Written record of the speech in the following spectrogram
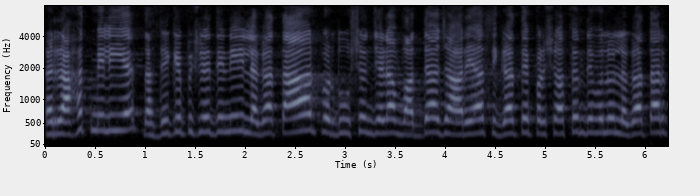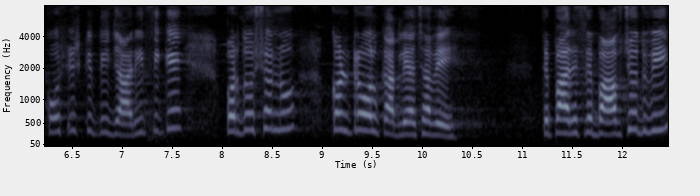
ਰਾਹਤ ਮਿਲੀ ਹੈ। ਦੱਸਦੇ ਕਿ ਪਿਛਲੇ ਦਿਨੀ ਲਗਾਤਾਰ ਪ੍ਰਦੂਸ਼ਣ ਜਿਹੜਾ ਵਧਦਾ ਜਾ ਰਿਹਾ ਸੀਗਾ ਤੇ ਪ੍ਰਸ਼ਾਸਨ ਦੇ ਵੱਲੋਂ ਲਗਾਤਾਰ ਕੋਸ਼ਿਸ਼ ਕੀਤੀ ਜਾ ਰਹੀ ਸੀ ਕਿ ਪ੍ਰਦੂਸ਼ਣ ਨੂੰ ਕੰਟਰੋਲ ਕਰ ਲਿਆ ਜਾਵੇ। ਤੇ ਪਰ ਇਸ ਦੇ ਬਾਵਜੂਦ ਵੀ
